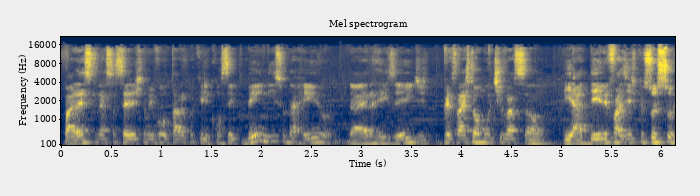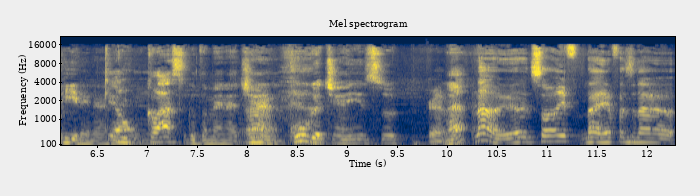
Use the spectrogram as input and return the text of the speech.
parece que nessa série eles também voltaram com aquele conceito bem início da, Rei, da era Heisei, de o personagem ter uma motivação. E a dele fazia as pessoas sorrirem, né? Que é um clássico também, né? Tinha, É. Kuga tinha isso, É. né? Não, eu só dar ênfase na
